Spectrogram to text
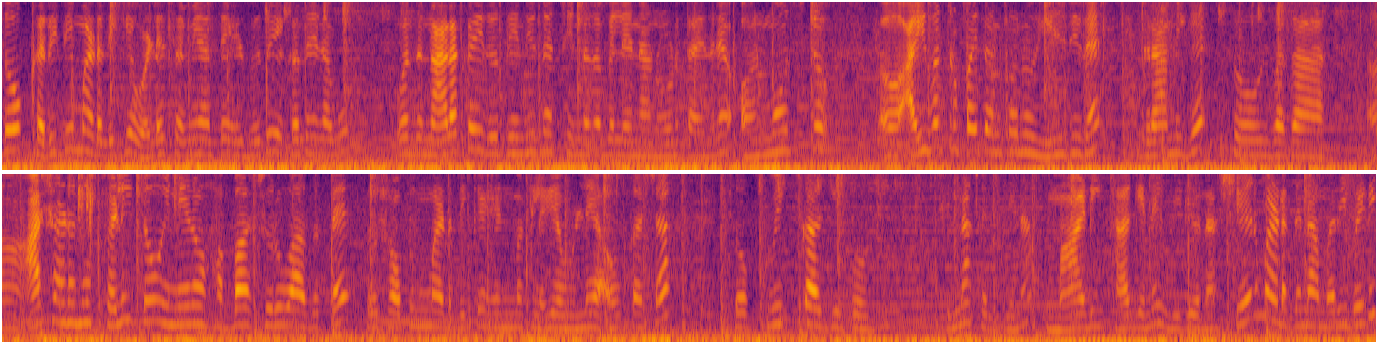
ಸೊ ಖರೀದಿ ಮಾಡೋದಕ್ಕೆ ಒಳ್ಳೆ ಸಮಯ ಅಂತ ಹೇಳ್ಬೋದು. ಯಾಕಂದರೆ ನಾವು ಒಂದು ನಾಲ್ಕೈದು ದಿನದಿಂದ ಚಿನ್ನದ ಬೆಲೆನ ನೋಡ್ತಾ ಇದ್ದರೆ ಆಲ್ಮೋಸ್ಟ್ ಐವತ್ತು ರೂಪಾಯಿ ತನಕನೂ ಇಳಿದಿದೆ ಗ್ರಾಮಿಗೆ. ಸೊ ಇವಾಗ ಆಷಾಢನೂ ಕಳೀತು, ಇನ್ನೇನೋ ಹಬ್ಬ ಶುರುವಾಗುತ್ತೆ. ಸೊ ಶಾಪಿಂಗ್ ಮಾಡೋದಕ್ಕೆ ಹೆಣ್ಮಕ್ಳಿಗೆ ಒಳ್ಳೆಯ ಅವಕಾಶ. ಸೊ ಕ್ವಿಕ್ಕಾಗಿ ಹೋಗಿ ಚಿನ್ನ ಖರೀದಿನ ಮಾಡಿ ಹಾಗೆಯೇ ವಿಡಿಯೋನ ಶೇರ್ ಮಾಡೋದನ್ನು ಮರಿಬೇಡಿ.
